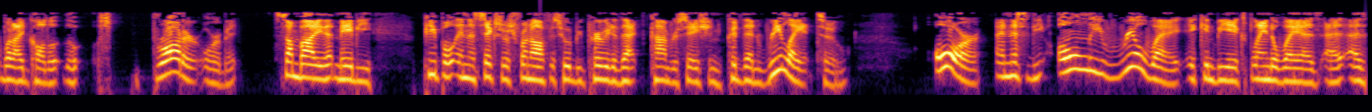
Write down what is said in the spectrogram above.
what I'd call the, the broader orbit, somebody that maybe people in the Sixers front office who would be privy to that conversation could then relay it to, or, and this is the only real way it can be explained away as, as, as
